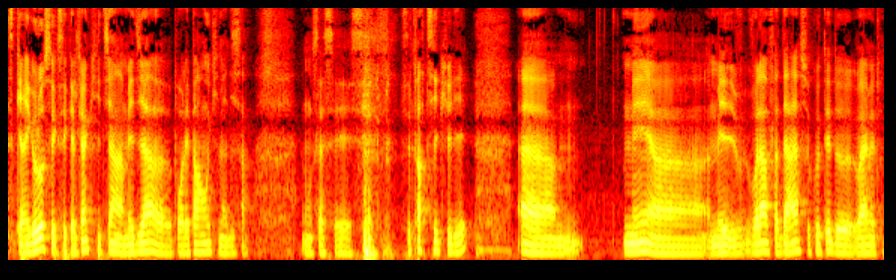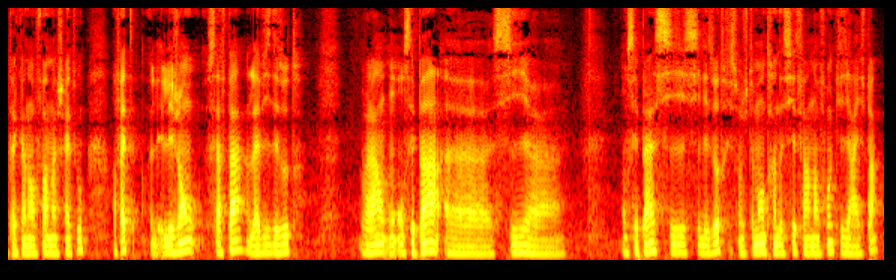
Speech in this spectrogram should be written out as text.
Ce qui est rigolo, c'est que c'est quelqu'un qui tient un média euh, pour les parents qui m'a dit ça. Donc ça, c'est c'est particulier. Euh, mais euh, mais voilà, enfin derrière ce côté de ouais, mais toi t'as qu'un enfant, machin et tout. En fait, les gens savent pas la vie des autres. Voilà, on, on sait pas euh, si euh, on sait pas si si les autres ils sont justement en train d'essayer de faire un enfant qu'ils y arrivent pas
